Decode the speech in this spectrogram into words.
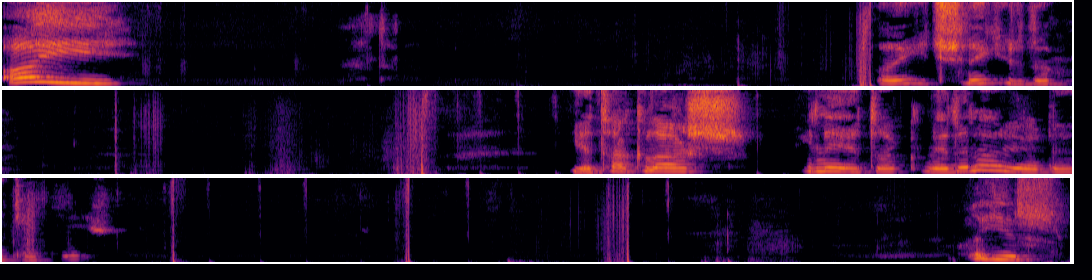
Ay. Ay içine girdim. Yataklar. Yine yatak. Neden her yerde yatak var? Hayır.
